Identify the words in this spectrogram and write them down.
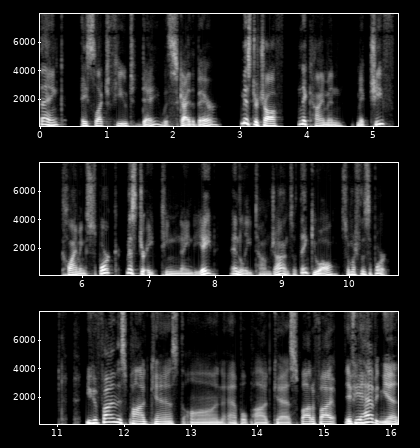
thank a select few today with Sky the Bear, Mr. Choff, Nick Hyman, Mick Chief, Climbing Spork, Mr. 1898, and Lee Tom John. So thank you all so much for the support. You can find this podcast on Apple Podcasts, Spotify. If you haven't yet,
